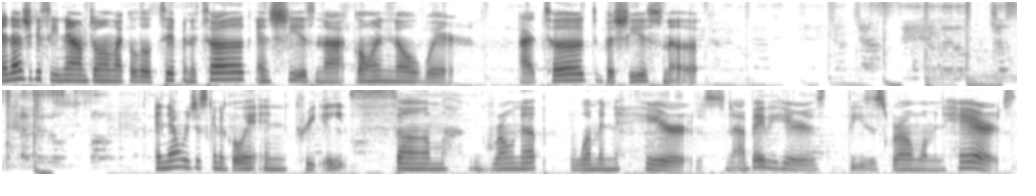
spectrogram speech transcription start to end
And as you can see now, I'm doing like a little tip and a tug, and she is not going nowhere. I tugged, but she is snug. And now we're just going to go in and create some grown-up woman hairs. Not baby hairs. These is grown woman hairs.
